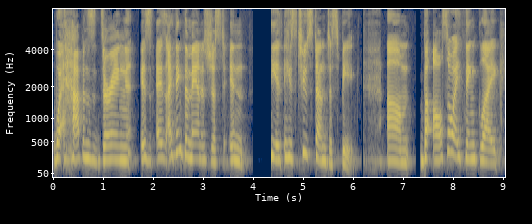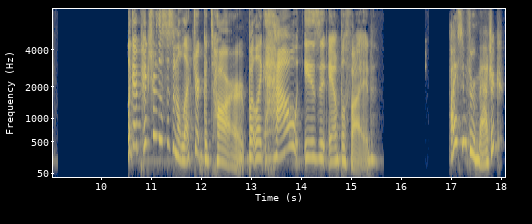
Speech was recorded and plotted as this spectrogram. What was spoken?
what happens during is is I think the man is just in he is he's too stunned to speak. Um but also I think like like I picture this as an electric guitar, but like how is it amplified? i assume through magic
